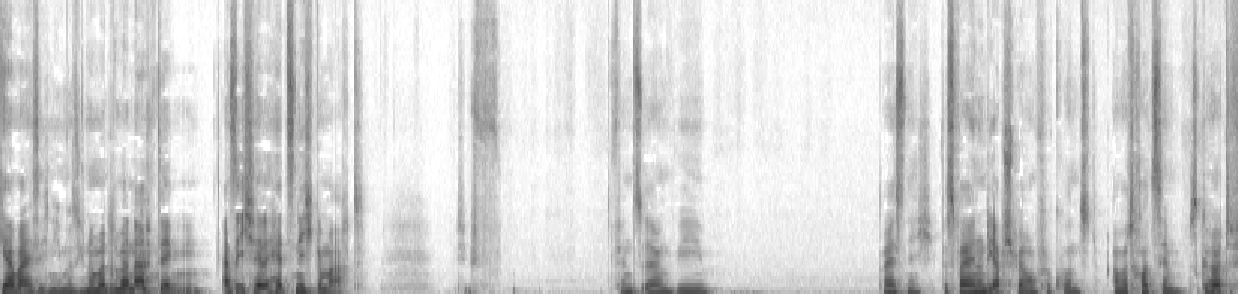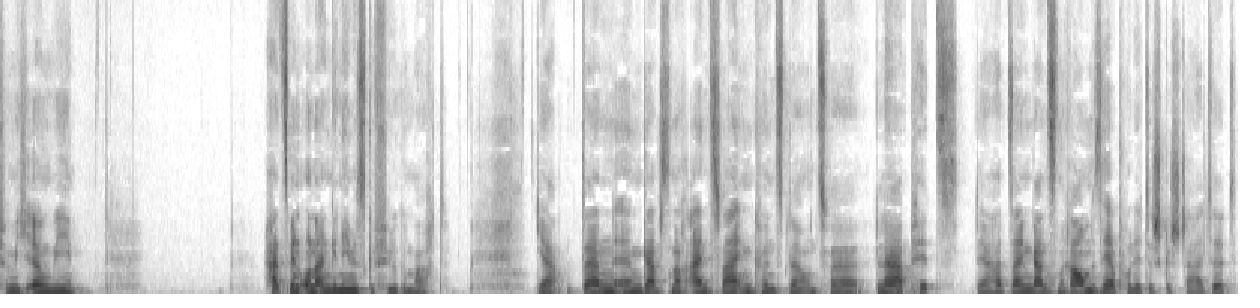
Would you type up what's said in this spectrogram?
ja, weiß ich nicht. Muss ich nochmal drüber nachdenken. Also ich hätte es nicht gemacht. Ich finde es irgendwie, weiß nicht. Das war ja nur die Absperrung für Kunst. Aber trotzdem, es gehörte für mich irgendwie hat es mir ein unangenehmes Gefühl gemacht. Ja, dann ähm, gab es noch einen zweiten Künstler, und zwar Lapitz. Der hat seinen ganzen Raum sehr politisch gestaltet.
